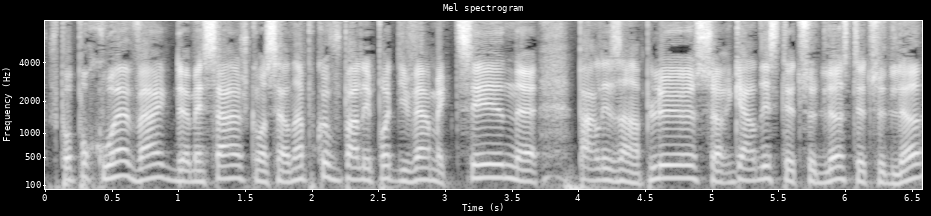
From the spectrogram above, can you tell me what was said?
Je sais pas pourquoi vague de messages concernant pourquoi vous parlez pas d'ivermectine, parlez-en plus, regardez cette étude-là, cette étude-là.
